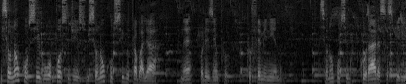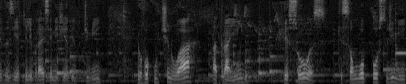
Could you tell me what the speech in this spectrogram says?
E se eu não consigo o oposto disso, e se eu não consigo trabalhar, né, por exemplo, para o feminino, se eu não consigo curar essas feridas e equilibrar essa energia dentro de mim, eu vou continuar atraindo pessoas que são o oposto de mim,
